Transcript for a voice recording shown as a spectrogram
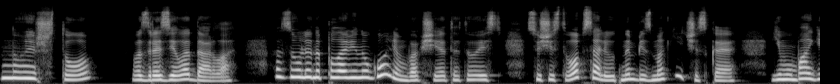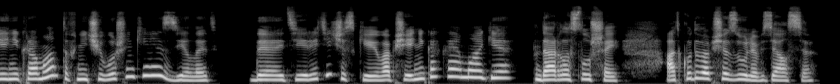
«Ну и что?» — возразила Дарла. Золя наполовину голем вообще-то, то есть существо абсолютно безмагическое. Ему магия некромантов ничегошеньки не сделает. Да и теоретически вообще никакая магия. Дарла, слушай, откуда вообще Зуля взялся?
